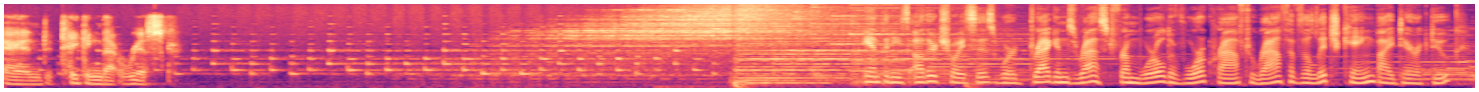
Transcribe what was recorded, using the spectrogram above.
and taking that risk. Anthony's other choices were Dragon's Rest from World of Warcraft Wrath of the Lich King by Derek Duke.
